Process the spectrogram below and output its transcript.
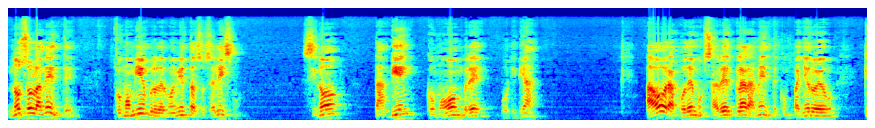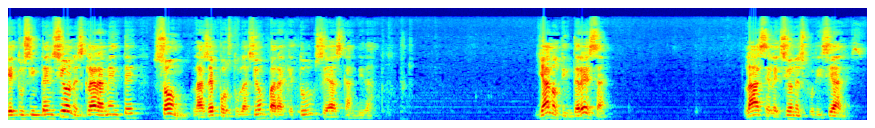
no solamente como miembro del movimiento al socialismo, sino también como hombre boliviano. Ahora podemos saber claramente, compañero Evo, que tus intenciones claramente son la repostulación para que tú seas candidato. Ya no te interesa las elecciones judiciales.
